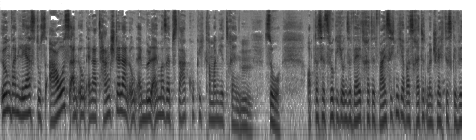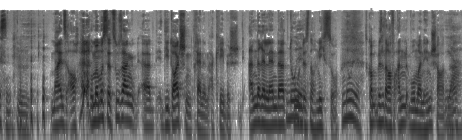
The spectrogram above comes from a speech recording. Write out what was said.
Irgendwann leerst du es aus an irgendeiner Tankstelle, an irgendeinem Mülleimer. Selbst da gucke ich, kann man hier trennen. Hm. So. Ob das jetzt wirklich unsere Welt rettet, weiß ich nicht, aber es rettet mein schlechtes Gewissen. Meins auch. Und man muss dazu sagen, äh, die Deutschen trennen akribisch. Andere Länder Null. tun das noch nicht so. Null. Es kommt ein bisschen darauf an, wo man hinschaut. Ja. Ne?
